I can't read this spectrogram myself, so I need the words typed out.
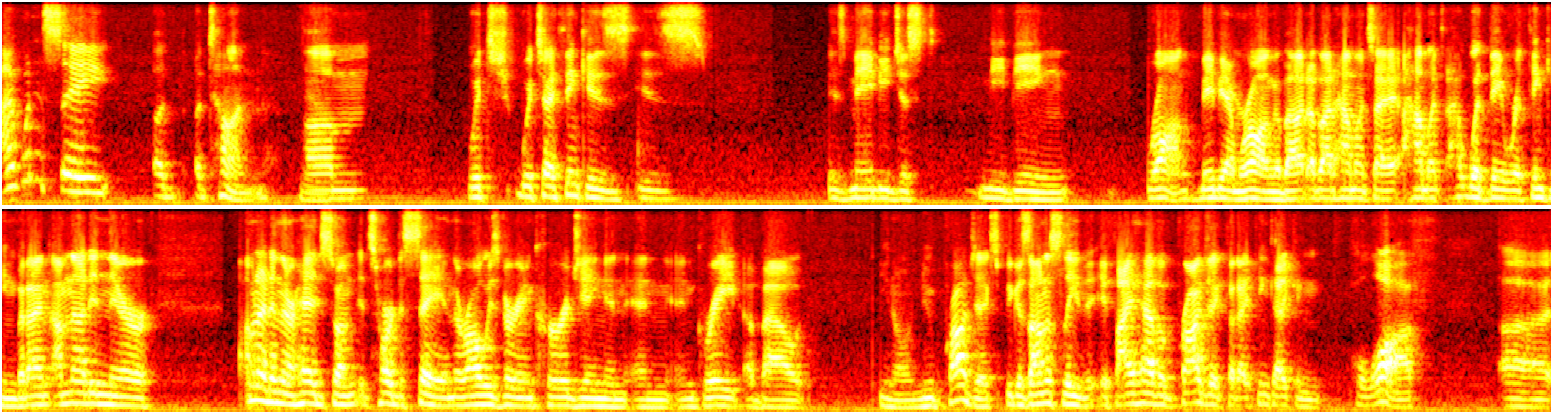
I wouldn't say a, a ton, um, which which I think is is is maybe just me being wrong. Maybe I'm wrong about about how much I how much how, what they were thinking, but I'm I'm not in their I'm not in their head, so I'm, it's hard to say. And they're always very encouraging and and and great about you know new projects because honestly, if I have a project that I think I can pull off, uh,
